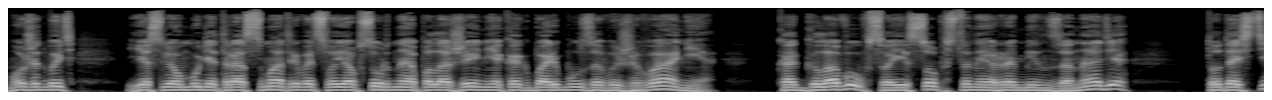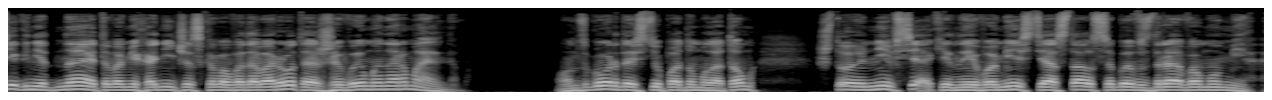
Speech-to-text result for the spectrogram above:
Может быть, если он будет рассматривать свое абсурдное положение как борьбу за выживание, как главу в своей собственной Робинзонаде — то достигнет дна этого механического водоворота живым и нормальным. Он с гордостью подумал о том, что не всякий на его месте остался бы в здравом уме.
